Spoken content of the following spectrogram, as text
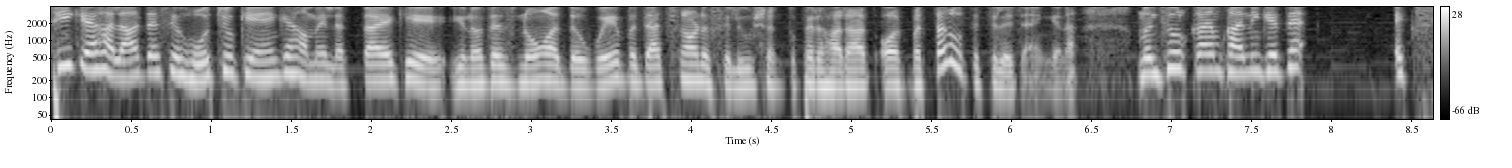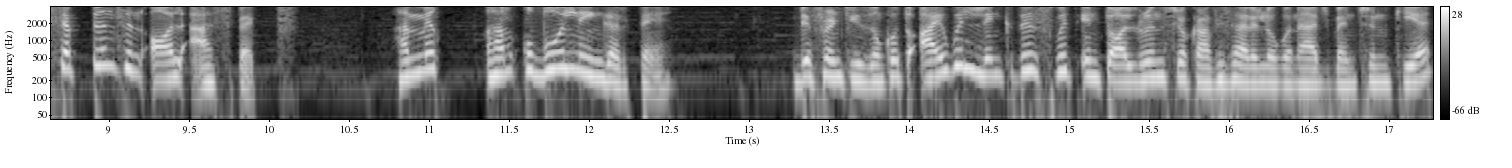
ठीक है, हालात ऐसे हो चुके हैं कि हमें लगता है कि you know there is no other way but that's not a solution तो फिर हालात और बदतर होते चले जाएँगे ना। मंसूर कायम खानी कहते हैं एक्सेप्टेंस इन ऑल एस्पेक्ट हमें, हम कबूल नहीं करते हैं डिफरेंट चीज़ों को। तो I will link this with intolerance जो काफ़ी सारे लोगों ने आज मैंशन किया है,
